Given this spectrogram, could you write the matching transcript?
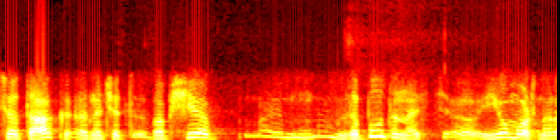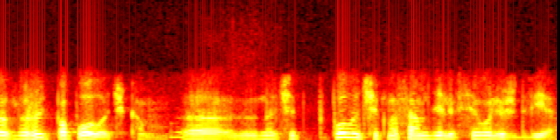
все так. Значит, вообще запутанность, э, ее можно разложить по полочкам. Э, значит, полочек на самом деле всего лишь две.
